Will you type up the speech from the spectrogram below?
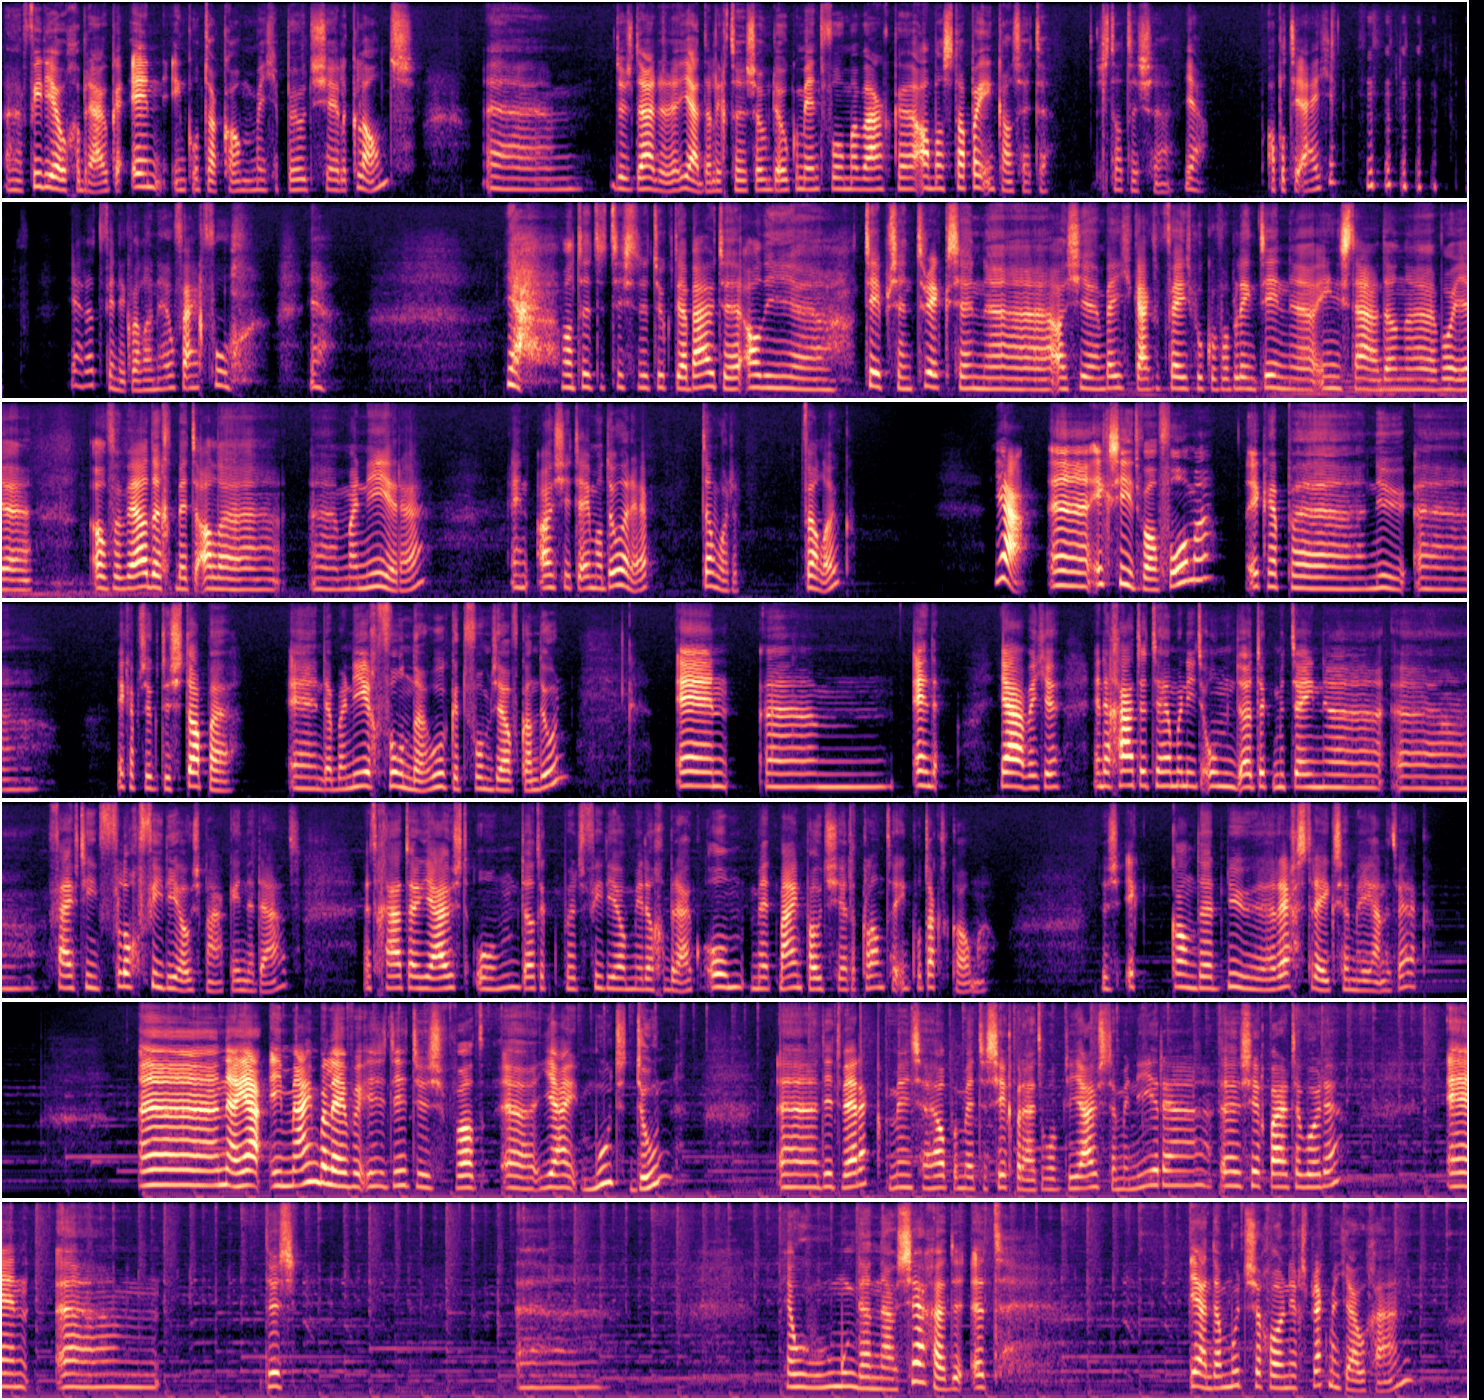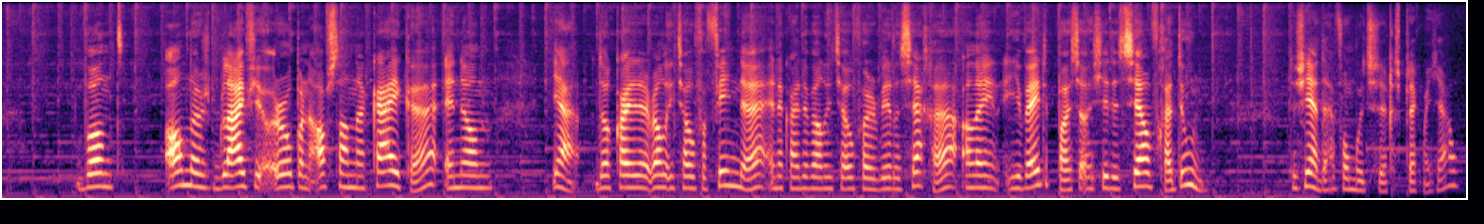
uh, video gebruiken en in contact komen met je potentiële klant. Uh, dus daar, ja, daar ligt zo'n document voor me waar ik allemaal stappen in kan zetten. Dus dat is, eh, ja, appeltje eitje. ja, dat vind ik wel een heel fijn gevoel. ja. Ja, want het, het, is natuurlijk daarbuiten al die tips en tricks. En uh, als je een beetje kijkt op Facebook of op LinkedIn, uh, Insta, dan word je overweldigd met alle manieren. En als je het eenmaal door hebt, dan wordt het wel leuk. Ja, ik zie het wel voor me. Ik heb nu, ik heb natuurlijk de stappen en de manier gevonden hoe ik het voor mezelf kan doen. En, um, en ja, weet je, en dan gaat het helemaal niet om dat ik meteen uh, uh, 15 vlogvideo's maak, inderdaad. Het gaat er juist om dat ik het videomiddel gebruik om met mijn potentiële klanten in contact te komen. Dus ik kan er nu rechtstreeks ermee aan het werk. Uh, nou ja, in mijn beleving is dit dus wat jij moet doen. Uh, dit werk. Mensen helpen met de zichtbaarheid om op de juiste manier zichtbaar te worden. En um, dus ja, hoe, moet ik dat nou zeggen? Het, ja, dan moeten ze gewoon in gesprek met jou gaan. Want Anders blijf je er op een afstand naar kijken en dan, ja, dan kan je er wel iets over vinden en dan kan je er wel iets over willen zeggen. Alleen je weet het pas als je het zelf gaat doen. Dus ja, daarvoor moeten ze een gesprek met jou.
